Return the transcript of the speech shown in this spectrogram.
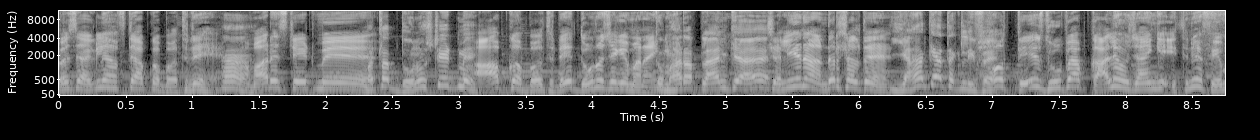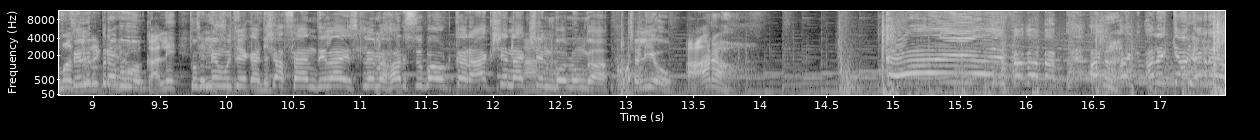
वैसे अगले हफ़्ते आपका बर्थडे है हाँ। हमारे स्टेट में मतलब दोनों स्टेट में आपका बर्थडे दोनों जगह मनाएँगे तुम्हारा प्लान क्या है चलिए ना अंदर चलते हैं यहाँ क्या तकलीफ़ है तेज धूप है आप काले हो जाएँगे इतने फ़ेमस हैं प्रभु काले तुमने मुझे एक अच्छा फ़ैन दिला इसलिए मैं हर सुबह उठकर एक्शन एक्शन बोलूँगा चलियो आ रहा हूँ अरे क्या कर रहे हो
